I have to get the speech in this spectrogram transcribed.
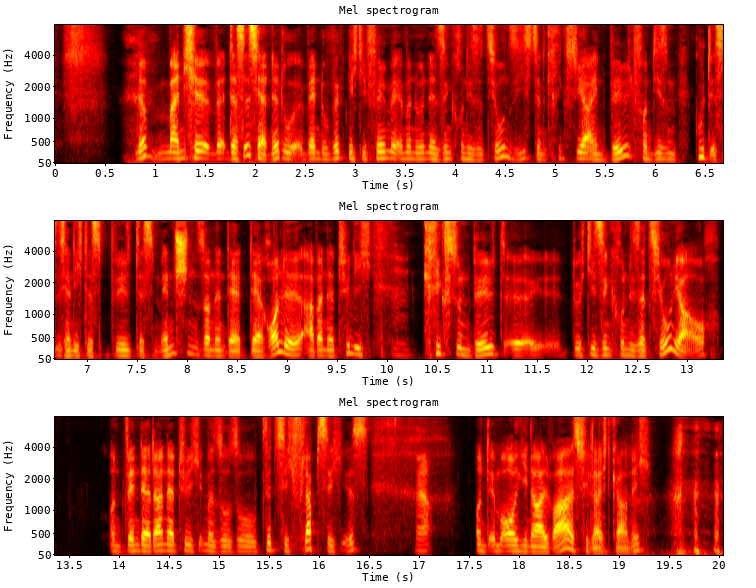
ne, manche, das ist ja, ne, du, wenn du wirklich die Filme immer nur in der Synchronisation siehst, dann kriegst du ja ein Bild von diesem, gut, es ist ja nicht das Bild des Menschen, sondern der, der Rolle, aber natürlich Mhm. kriegst du ein Bild äh, durch die Synchronisation ja auch. Und wenn der da natürlich immer so, so witzig flapsig ist, Ja. und im Original war es vielleicht gar nicht.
